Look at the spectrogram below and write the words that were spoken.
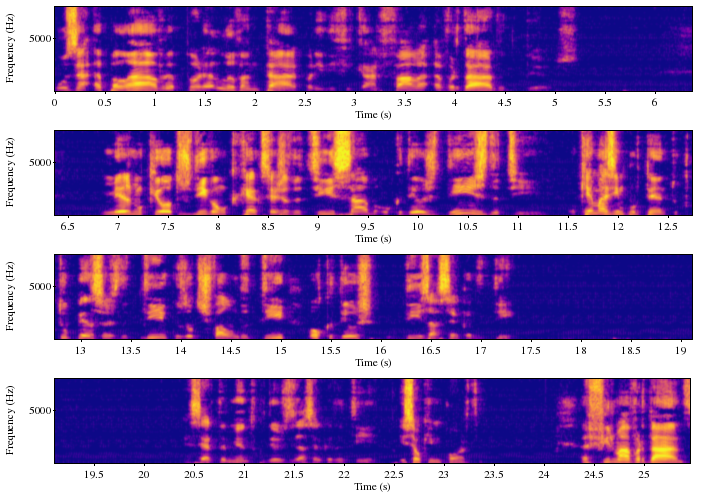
Usa a palavra para levantar, para edificar. Fala a verdade de Deus. Mesmo que outros digam o que quer que seja de ti, sabe o que Deus diz de ti. O que é mais importante, o que tu pensas de ti, o que os outros falam de ti, ou o que Deus diz acerca de ti certamente o que Deus diz acerca de ti. Isso é o que importa. Afirma a verdade.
